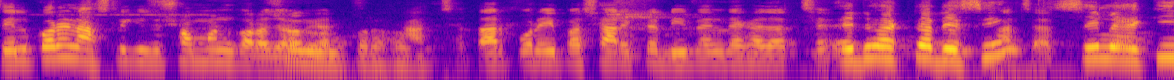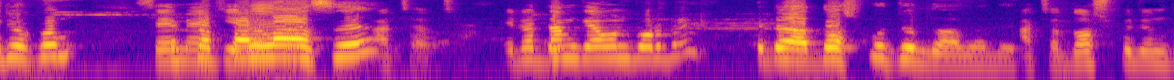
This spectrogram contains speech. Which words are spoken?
সেল করেন আসলে কিছু সম্মান করা যাবে। সম্মান করা হবে। আচ্ছা তারপরে এই পাশে আরেকটা ডিজাইন দেখা যাচ্ছে। এটাও একটা ড্রেসিং আচ্ছা, আচ্ছা। সেম একই রকম সেম একটা একই পাল্লা আছে। আচ্ছা আচ্ছা। এটার দাম কেমন পড়বে? এটা দশ পর্যন্ত আমাদের। আচ্ছা দশ পর্যন্ত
